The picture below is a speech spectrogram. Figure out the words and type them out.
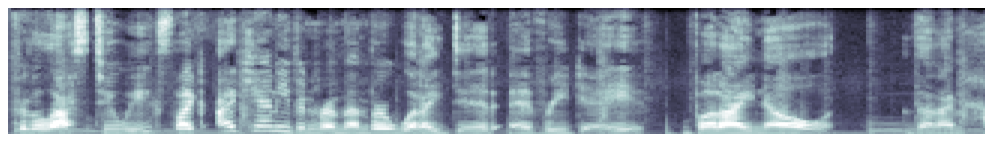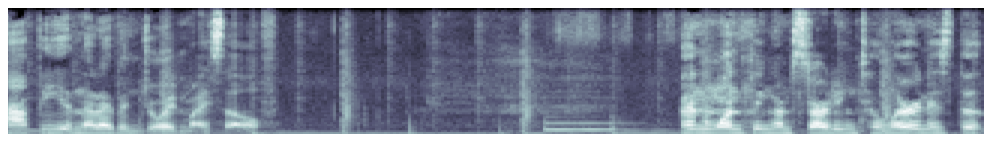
for the last two weeks, like, I can't even remember what I did every day, but I know that I'm happy and that I've enjoyed myself. And one thing I'm starting to learn is that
